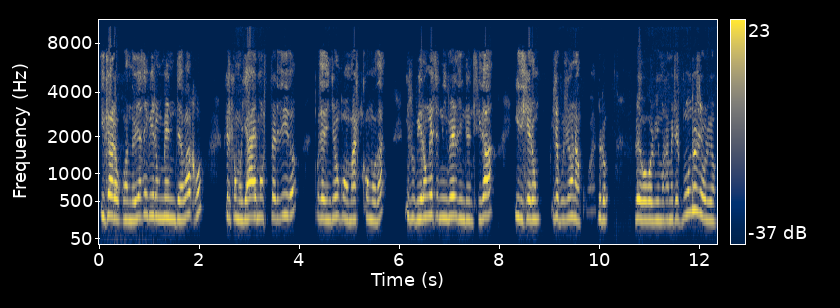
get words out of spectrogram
Y claro, cuando ya se vieron mente abajo, que es como ya hemos perdido, pues se sintieron como más cómodas y subieron ese nivel de intensidad y dijeron, y se pusieron a cuatro. Luego volvimos a meter puntos y se volvió.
